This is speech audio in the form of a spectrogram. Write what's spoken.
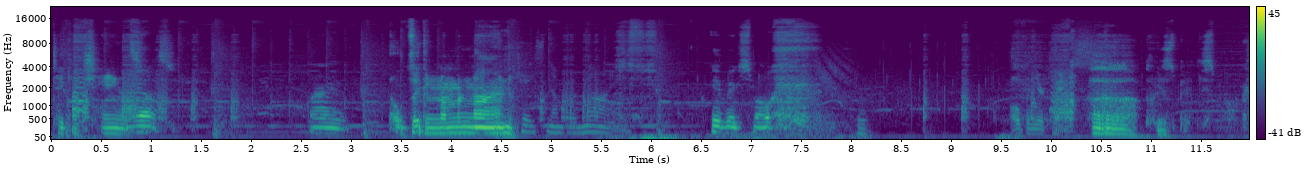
taking chances. Yeah. All right, I'll take number nine. Case number 9. okay, big smoke. Open your case. Please, Biggie Smoke.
